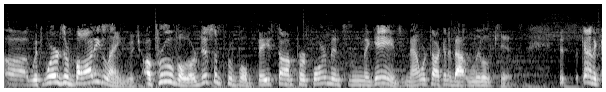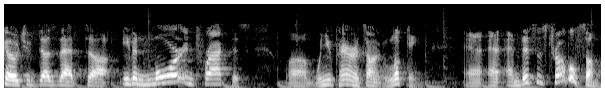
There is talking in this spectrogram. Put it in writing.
uh, with words or body language approval or disapproval based on performance in the games. Now we're talking about little kids. This is the kind of coach who does that uh, even more in practice um, when you parents aren't looking. And, and, and this is troublesome.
